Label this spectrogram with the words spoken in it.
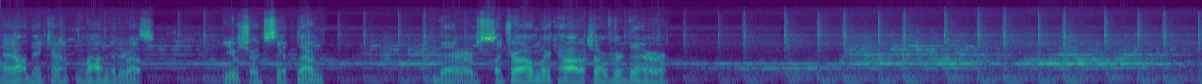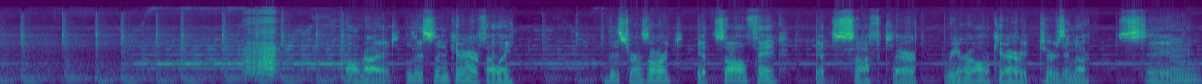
Now they can't monitor us. You should sit down. There's a trauma couch over there. Alright, listen carefully. This resort, it's all fake. It's software. We're all characters in a simulation.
